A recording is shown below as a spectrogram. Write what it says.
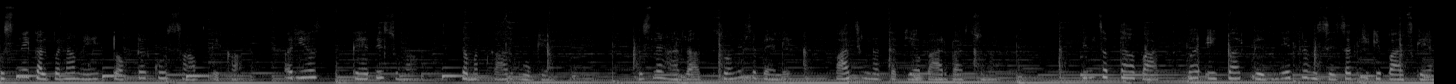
उसने कल्पना में डॉक्टर को सांप देखा और यह कहते सुना चमत्कार हो गया। उसने हर रात सोने से पहले पाँच मिनट तक यह बार बार सुना। तीन सप्ताह बाद वह एक बार फिर नेत्र विशेषज्ञ के पास गया,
